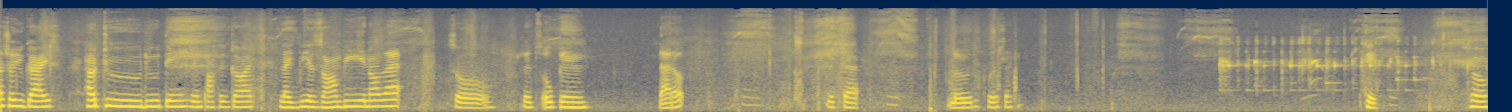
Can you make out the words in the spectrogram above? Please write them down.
I'll show you guys how to do things in Pocket God, like be a zombie and all that. So let's open that up. Let that load for a second. Okay, so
